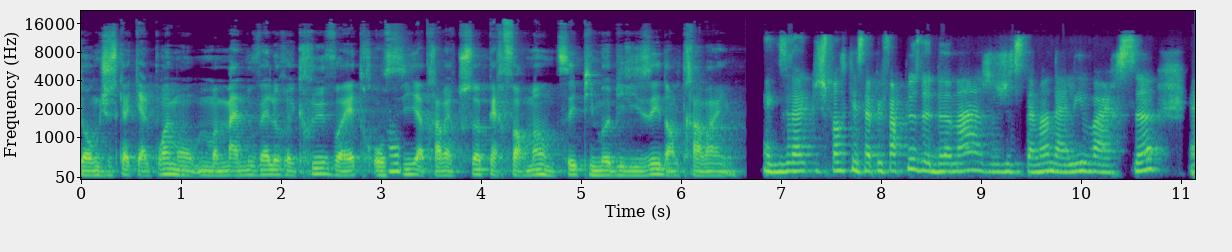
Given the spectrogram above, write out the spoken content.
Donc, jusqu'à quel point mon, ma nouvelle recrue va être aussi, à travers tout ça, performante, tu sais, puis mobilisée dans le travail? Exact. je pense que ça peut faire plus de dommages, justement, d'aller vers ça. Euh,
